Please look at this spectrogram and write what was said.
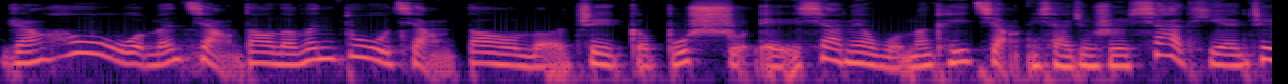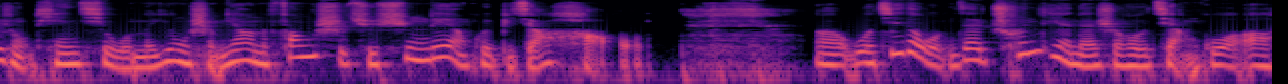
然后我们讲到了温度，讲到了这个补水。下面我们可以讲一下，就是夏天这种天气，我们用什么样的方式去训练会比较好？呃，我记得我们在春天的时候讲过啊，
